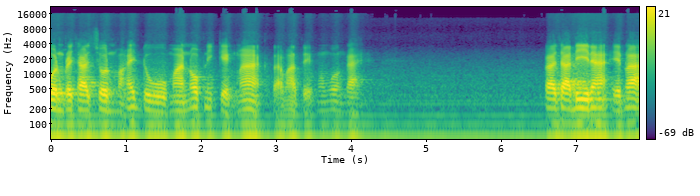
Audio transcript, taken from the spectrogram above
วนประชาชนมาให้ดูมานพนี่เก่งมาก สามารถเสกมะม่วงได้ พระราชาดีนะฮะเห็นว่า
